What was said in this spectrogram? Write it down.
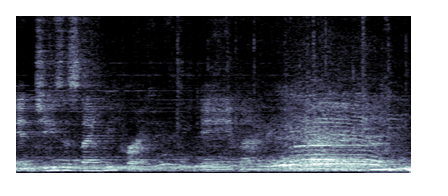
In Jesus' name we pray. Amen. Jesus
